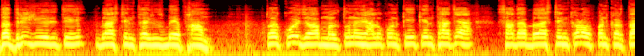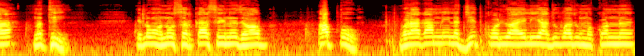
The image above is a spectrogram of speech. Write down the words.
ધધરી જેવી રીતે બ્લાસ્ટિંગ થઈ રહ્યું બે ફાર્મ તો કોઈ જવાબ મળતો નહીં. આ લોકોને કે કેમ થાચ્યા. સાદા બ્લાસ્ટિંગ કરો, પણ કરતા નથી. એટલે આનો સરકારશ્રીને જવાબ આપવો વડા ગામની નજીક કોળીઓ આવેલી આજુબાજુ મકાનને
